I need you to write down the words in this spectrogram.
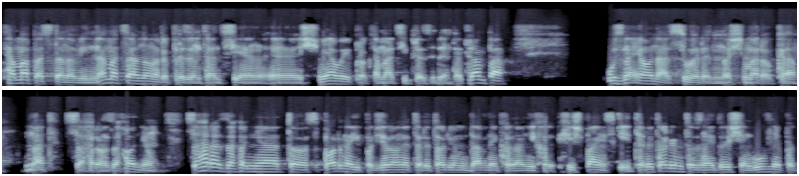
ta mapa stanowi namacalną reprezentację e, śmiałej proklamacji prezydenta Trumpa. Uznaje ona suwerenność Maroka nad Saharą Zachodnią. Sahara Zachodnia to sporne i podzielone terytorium dawnej kolonii hiszpańskiej. Terytorium to znajduje się głównie pod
